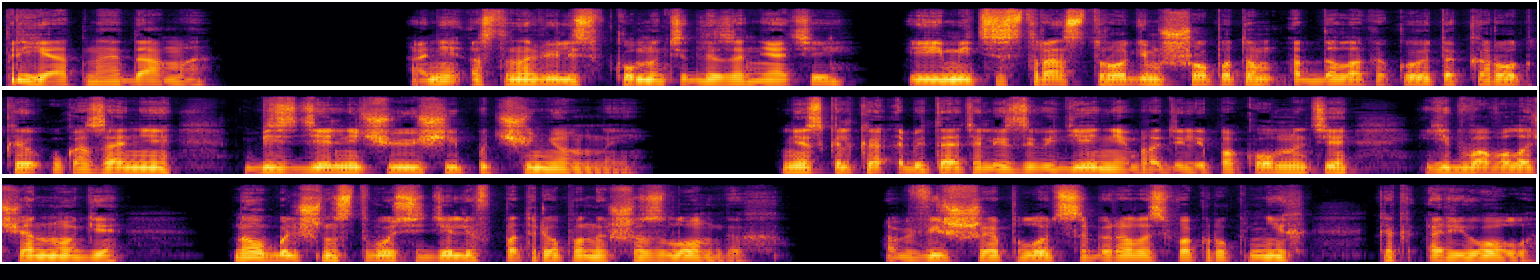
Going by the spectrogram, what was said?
Приятная дама». Они остановились в комнате для занятий, и медсестра строгим шепотом отдала какое-то короткое указание бездельничающей подчиненной. Несколько обитателей заведения бродили по комнате, едва волоча ноги, но большинство сидели в потрепанных шезлонгах. Обвисшая плоть собиралась вокруг них, как ореол,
